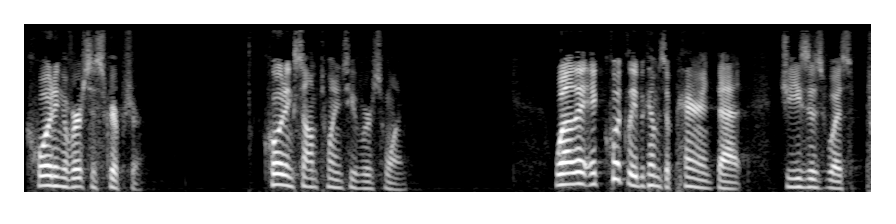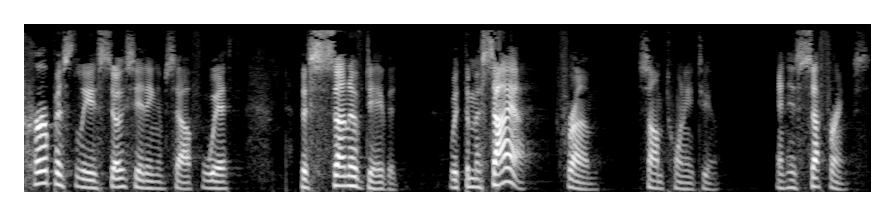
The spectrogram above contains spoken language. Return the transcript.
quoting a verse of scripture? Quoting Psalm 22 verse 1. Well, it quickly becomes apparent that Jesus was purposely associating himself with the Son of David, with the Messiah from Psalm 22 and his sufferings.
